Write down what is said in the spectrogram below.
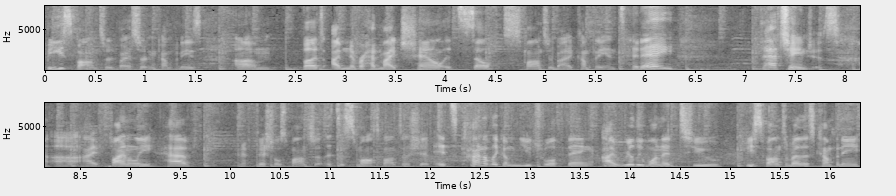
be sponsored by certain companies um, but I've never had my channel itself sponsored by a company and today that changes uh, I finally have an official sponsor. It's a small sponsorship. It's kind of like a mutual thing. I really wanted to be sponsored by this company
